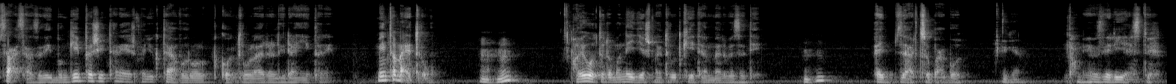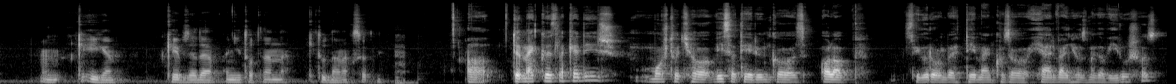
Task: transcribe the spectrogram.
száz százalékban gépesíteni, és mondjuk távolról kontrollerrel irányítani. Mint a metró. Uh-huh. Ha jól tudom, a négyes metrót két ember vezeti. Uh-huh. Egy zárt szobából. Igen. Ami azért ijesztő. Mm, igen. Képzeld el, nyitott lenne, ki tudnának szökni. A tömegközlekedés, most, hogyha visszatérünk az alap szigorúan vett témánkhoz, a járványhoz, meg a vírushoz,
